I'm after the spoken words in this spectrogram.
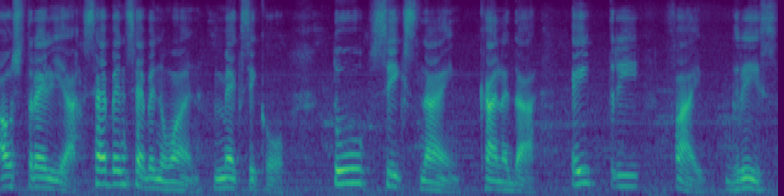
Australia, 771. Mexico, 269. Canada, 835. Greece,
